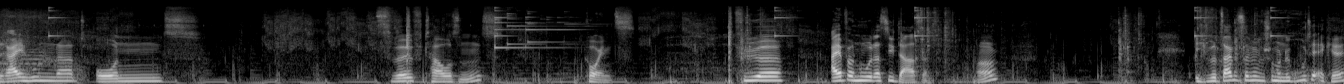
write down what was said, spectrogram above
312.000 Coins. Für einfach nur, dass sie da sind. Ja? Ich würde sagen, das ist auf jeden Fall schon mal eine gute Ecke.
